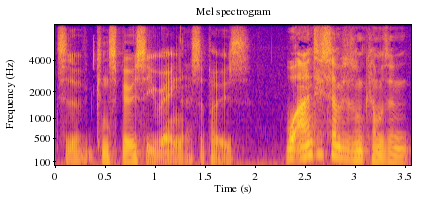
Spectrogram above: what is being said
sort of conspiracy ring, I suppose. Well, anti-Semitism comes in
